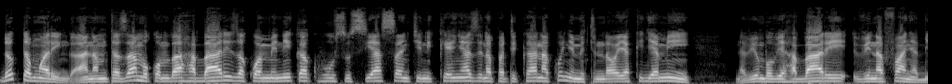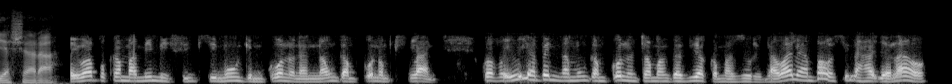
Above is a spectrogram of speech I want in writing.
Dkt Mwaringa ana mtazamo kwamba habari za kuaminika kuhusu siasa nchini Kenya zinapatikana kwenye mitandao ya kijamii na vyombo vya habari vinafanya biashara. Iwapo kama mimi si, simuungi mkono na ninaunga mkono mtu fulani, kwa hivyo yule ambaye ninamuunga mkono nitamwangazia kwa mazuri, na wale ambao sina haja nao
